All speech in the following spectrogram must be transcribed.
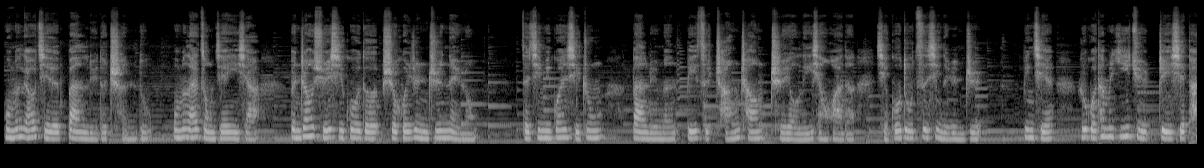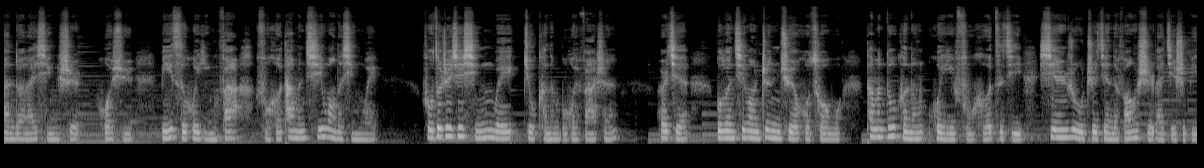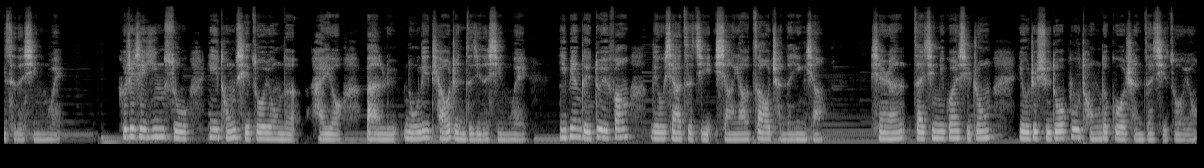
我们了解伴侣的程度。我们来总结一下本章学习过的社会认知内容。在亲密关系中，伴侣们彼此常常持有理想化的且过度自信的认知，并且如果他们依据这些判断来行事，或许彼此会引发符合他们期望的行为，否则这些行为就可能不会发生。而且，不论期望正确或错误。他们都可能会以符合自己先入之见的方式来解释彼此的行为。和这些因素一同起作用的，还有伴侣努力调整自己的行为，以便给对方留下自己想要造成的印象。显然，在亲密关系中，有着许多不同的过程在起作用。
